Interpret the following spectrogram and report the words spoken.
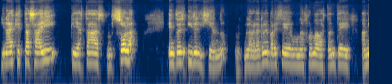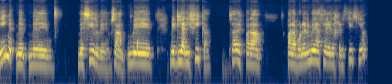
Y una vez que estás ahí, que ya estás sola, entonces ir eligiendo. La verdad que me parece una forma bastante, a mí me, me sirve, o sea, me, clarifica, ¿sabes? Para, para ponerme a hacer el ejercicio,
